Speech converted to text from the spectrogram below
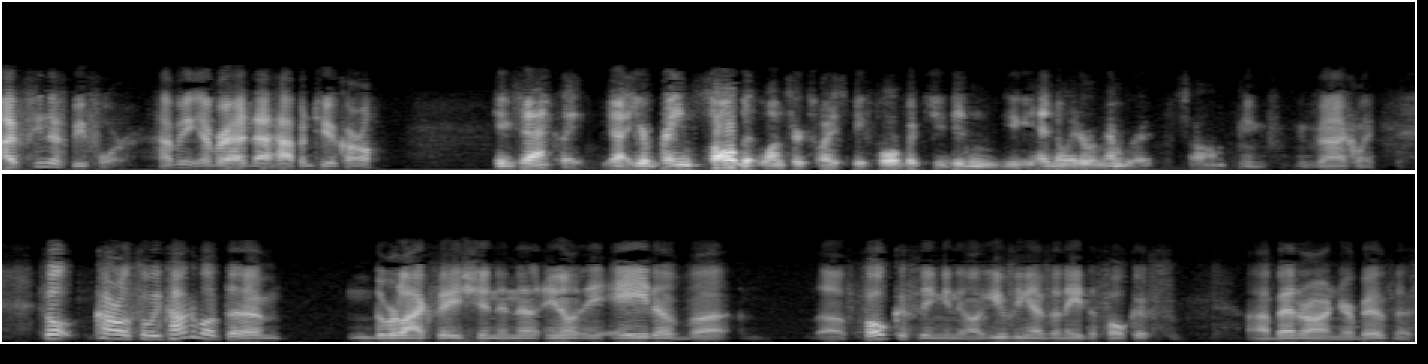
I've seen this before. Have you ever had that happen to you, Karl? Exactly. Yeah, your brain solved it once or twice before, but you didn't. You had no way to remember it. So exactly. So, Karl, so we talk about the the relaxation and the you know the aid of uh, uh, focusing, you know, using as an aid to focus uh, better on your business.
